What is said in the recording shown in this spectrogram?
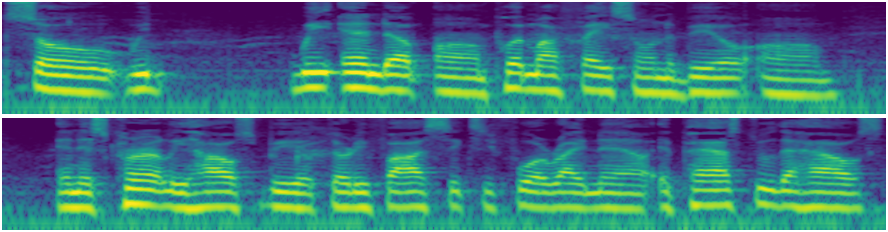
So we we end up um, putting my face on the bill, um, and it's currently House Bill 3564 right now. It passed through the House.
